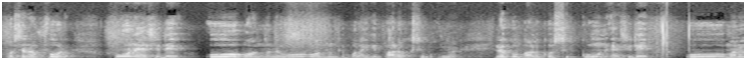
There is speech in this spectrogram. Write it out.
কোশ্চেন নাম্বার ফোর কোন অ্যাসিডে ও বন্ধনে ও বন্ধনকে বলা হয় কি? পারক্সি বন্ধন এটা খুব ভালো কোশ্চেন কোন অ্যাসিডে ও মানে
